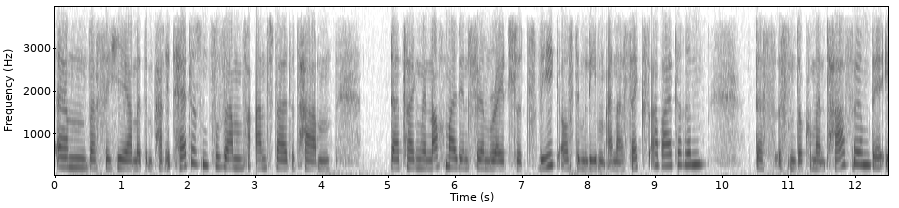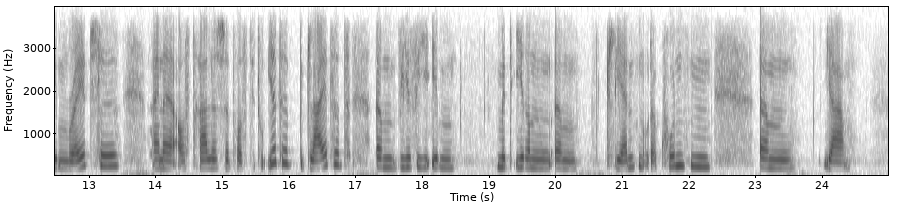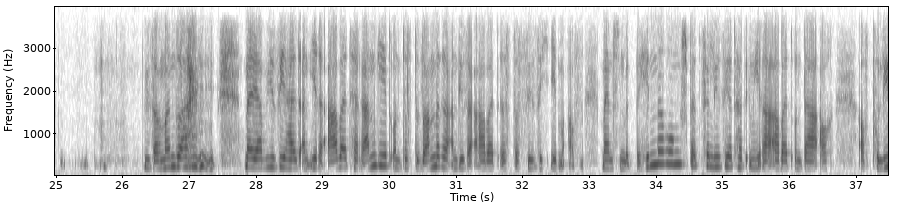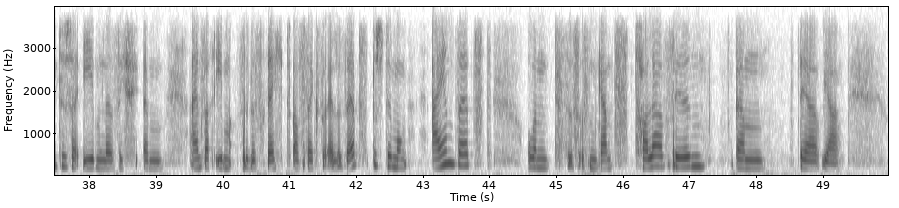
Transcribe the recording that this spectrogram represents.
ähm, was wir hier ja mit dem Paritätischen zusammen veranstaltet haben. Da zeigen wir nochmal den Film Rachels Weg aus dem Leben einer Sexarbeiterin. Das ist ein Dokumentarfilm, der eben Rachel, eine australische Prostituierte, begleitet, ähm, wie sie eben mit ihren ähm, Klienten oder Kunden ähm, ja wie soll man sagen, naja, wie sie halt an ihre Arbeit herangeht. Und das Besondere an dieser Arbeit ist, dass sie sich eben auf Menschen mit Behinderung spezialisiert hat in ihrer Arbeit und da auch auf politischer Ebene sich ähm, einfach eben für das Recht auf sexuelle Selbstbestimmung einsetzt. Und es ist ein ganz toller Film, ähm, der ja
